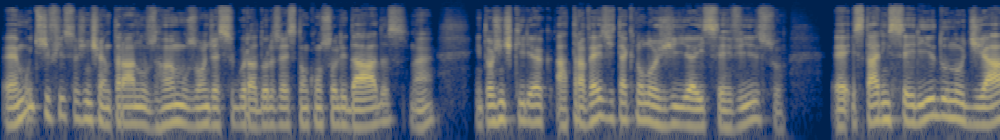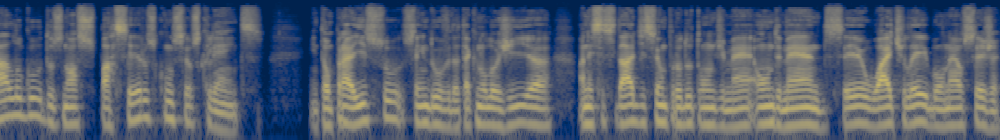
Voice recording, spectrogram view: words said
é muito difícil a gente entrar nos ramos onde as seguradoras já estão consolidadas, né? Então a gente queria, através de tecnologia e serviço, é, estar inserido no diálogo dos nossos parceiros com os seus clientes. Então, para isso, sem dúvida, a tecnologia, a necessidade de ser um produto on demand, on ser white label, né? ou seja,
